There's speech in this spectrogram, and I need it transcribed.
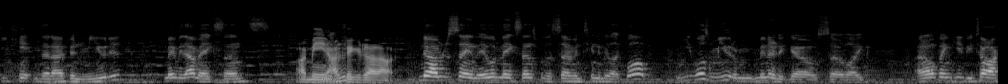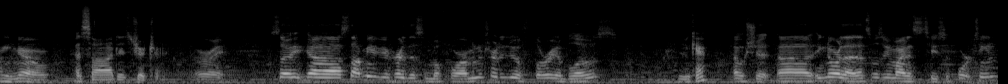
he can't that I've been muted. Maybe that makes sense. I mean, I Mhm. figured that out. No, I'm just saying it would make sense for the 17 to be like, well, he was mute a minute ago, so like, I don't think he'd be talking now. Assad, it's your turn. All right. So uh, stop me if you've heard this one before. I'm gonna try to do a flurry of blows. Okay. Oh shit. Uh, ignore that. That's supposed to be minus two, so 14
